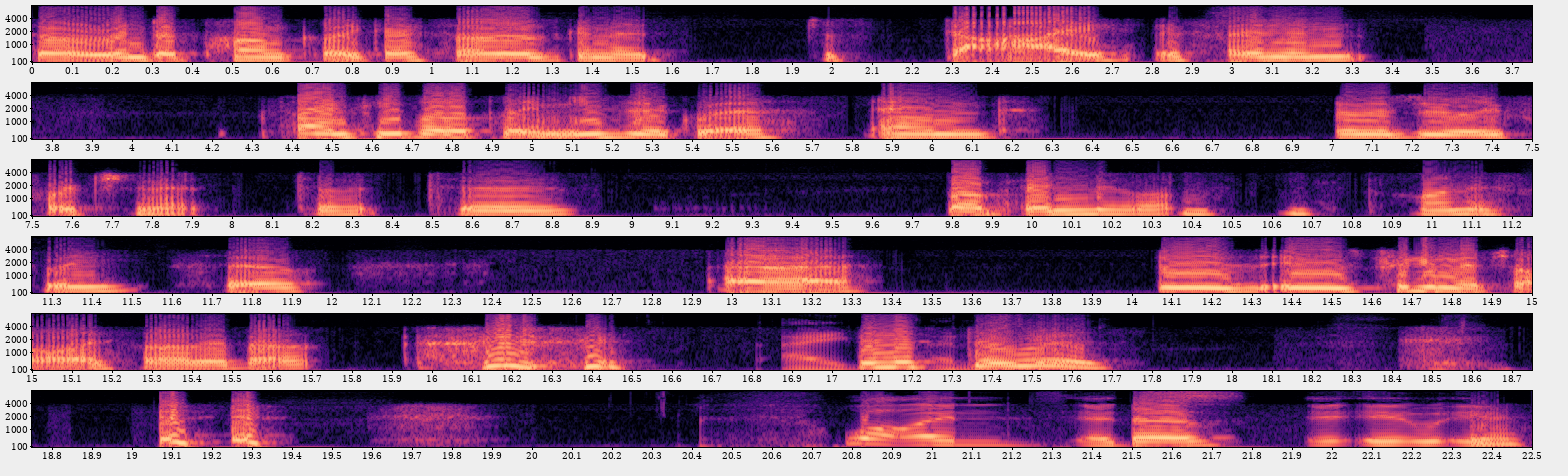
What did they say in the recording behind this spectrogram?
so into punk. Like I thought I was gonna just die if I didn't find people to play music with. And I was really fortunate to to bump into them, honestly. So uh, it was it was pretty much all I thought about, and I, it still is. Well, and it's, it, it, it,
